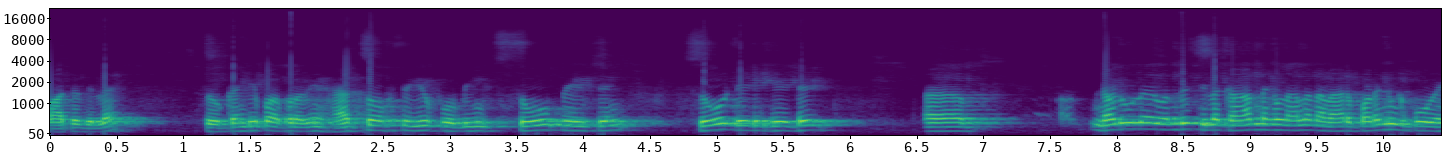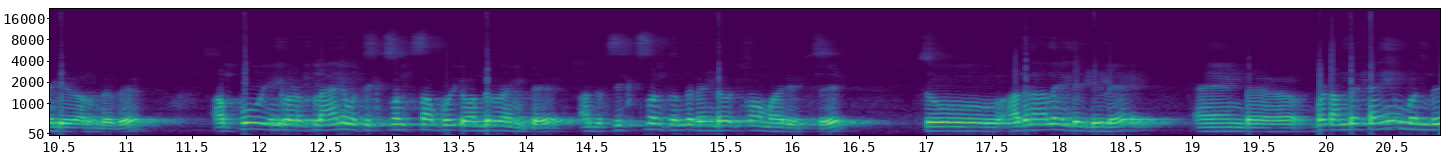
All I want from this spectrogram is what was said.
பார்த்ததில்லை. ஸோ கண்டிப்பாக Praveen hats off to you for being so patient so dedicated நடுவில் வந்து சில காரணங்களால நான் வேறு படங்களுக்கு போக வேண்டியதாக இருந்தது. அப்போது எங்களோட பிளான் ஒரு சிக்ஸ் மந்த்ஸ் தான் போயிட்டு வந்துடுவேன்ட்டு அந்த சிக்ஸ் மந்த்ஸ் வந்து ரெண்டு வருஷமாக மாறிடுச்சு. ஸோ அதனால் இந்த டிலே அண்ட் பட் அந்த டைம் வந்து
